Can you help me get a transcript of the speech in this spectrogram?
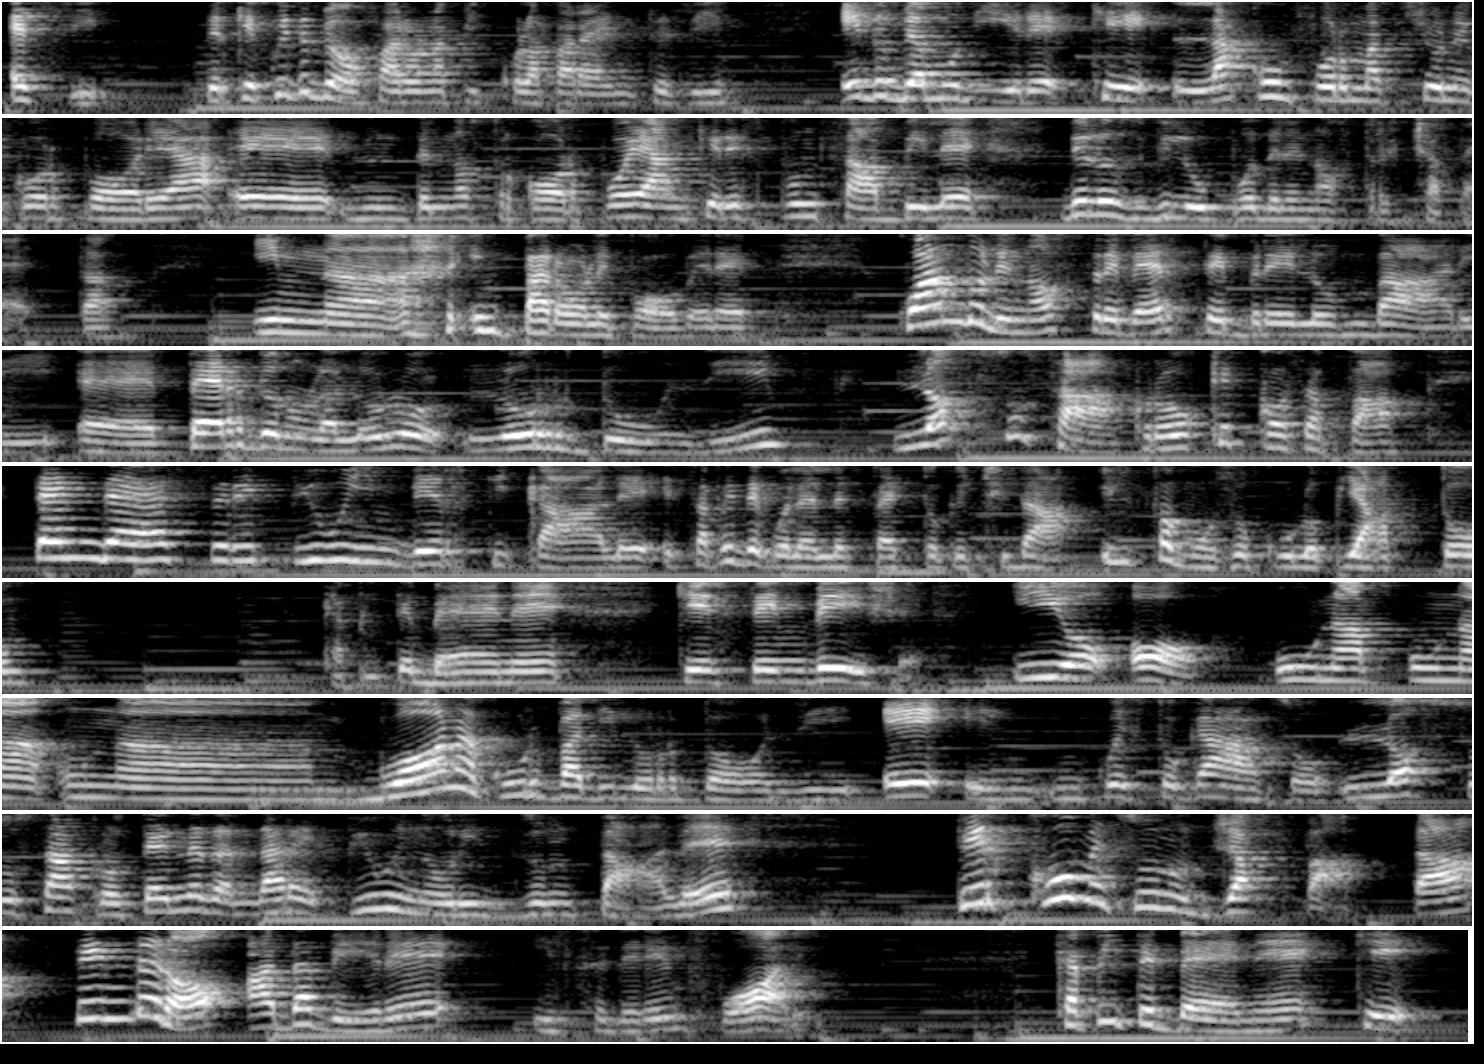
Eh sì, perché qui dobbiamo fare una piccola parentesi e dobbiamo dire che la conformazione corporea è, del nostro corpo è anche responsabile dello sviluppo delle nostre ciapetta. In, in parole povere. Quando le nostre vertebre lombari eh, perdono la loro lordosi, l'osso sacro che cosa fa? Tende a essere più in verticale e sapete qual è l'effetto che ci dà? Il famoso culo piatto. Capite bene che se invece io ho una, una, una, buona curva di lordosi e in questo caso l'osso sacro tende ad andare più in orizzontale, per come sono già fatta tenderò ad avere il sedere in fuori. Capite bene che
